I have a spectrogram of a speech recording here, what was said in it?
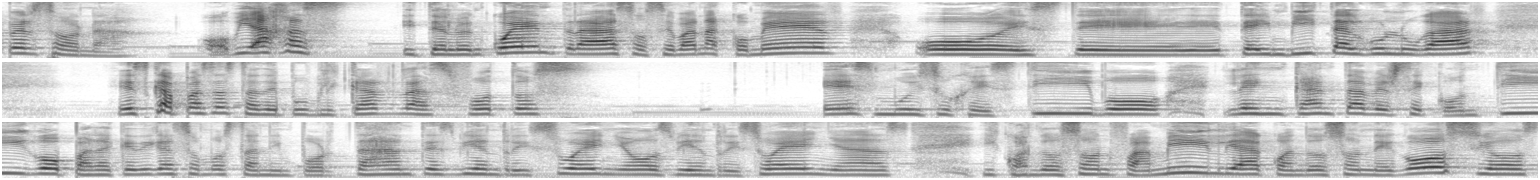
persona, o viajas y te lo encuentras, o se van a comer, o este, te invita a algún lugar, es capaz hasta de publicar las fotos es muy sugestivo, le encanta verse contigo para que digan somos tan importantes, bien risueños, bien risueñas, y cuando son familia, cuando son negocios,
